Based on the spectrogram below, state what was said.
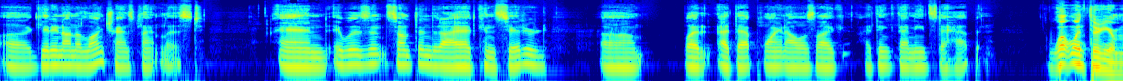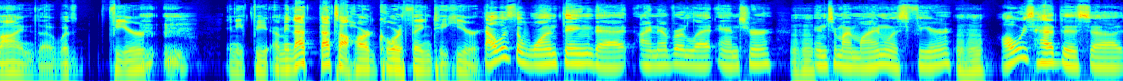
uh, getting on a lung transplant list." And it wasn't something that I had considered, um, but at that point, I was like, "I think that needs to happen." What went through your mind though? Was fear? Any fear? I mean that that's a hardcore thing to hear. That was the one thing that I never let enter into my mind was fear. I always had this uh,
